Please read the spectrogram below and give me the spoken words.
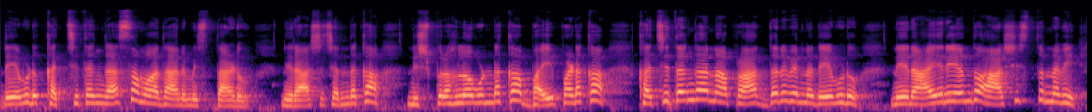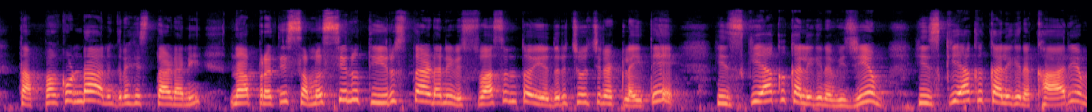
దేవుడు ఖచ్చితంగా సమాధానమిస్తాడు. నిరాశ చెందక నిస్పృహలో ఉండక భయపడక ఖచ్చితంగా నా ప్రార్థన విన్న దేవుడు నేను ఆయన ఎందు ఆశిస్తున్నవి తప్పకుండా అనుగ్రహిస్తాడని నా ప్రతి సమస్యను తీరుస్తాడని విశ్వాసంతో ఎదురుచూచినట్లయితే హిజ్కియాకు కలిగిన విజయం హిజ్కియాకు కలిగిన కార్యం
